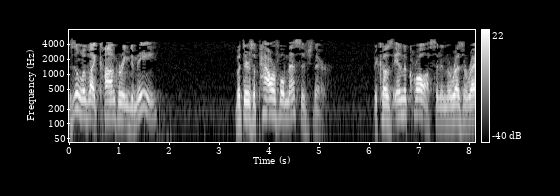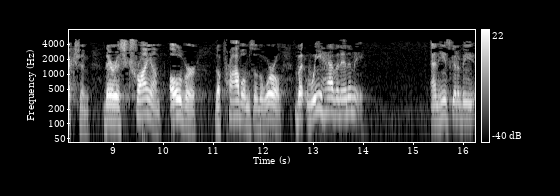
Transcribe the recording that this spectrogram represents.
This doesn't look like conquering to me. But there's a powerful message there. Because in the cross and in the resurrection, there is triumph over the problems of the world. But we have an enemy. And he's going to be,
